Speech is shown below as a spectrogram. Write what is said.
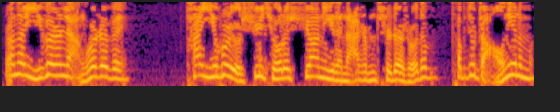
让他一个人两块的呗。他一会儿有需求了，需要你给他拿什么吃的时候，他他不就找你了吗？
